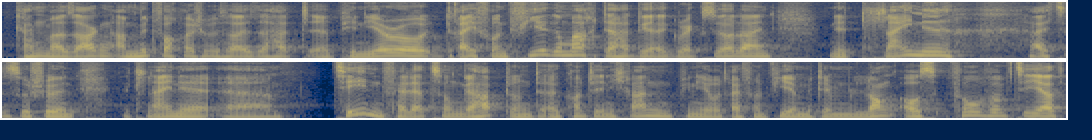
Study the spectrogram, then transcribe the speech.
Ich kann mal sagen, am Mittwoch beispielsweise hat äh, Pinheiro 3 von 4 gemacht. Da hat Greg Sörlein eine kleine, heißt es so schön, eine kleine äh, Zehenverletzung gehabt und äh, konnte nicht ran. Pinheiro 3 von 4 mit dem Long aus 55 Yards.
